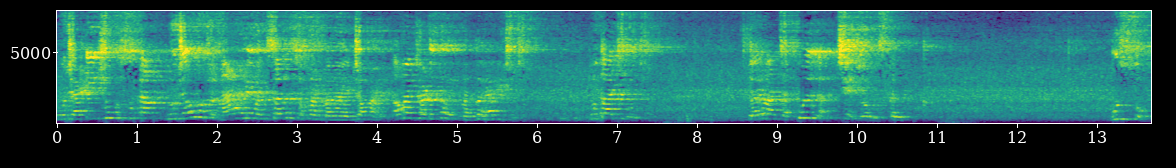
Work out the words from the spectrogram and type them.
હું જાટી છું, શું કામ? હું જવું છું. મારા મમ્મી મને સરસ જમણ બનાવી જમાડે. તમારે જાડું થયું મારે ઘરે આવી જજો. હું તો આજે છું. દરવાજા ખુલ્લા છે ચોવીસ કલાક ગુસ્સો.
